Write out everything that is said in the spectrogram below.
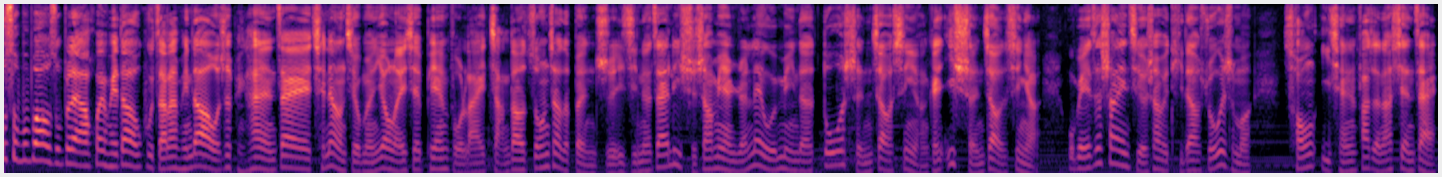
无所不包，无所不聊，欢迎回到酷杂粮频道，我是平汉。在前两集，我们用了一些篇幅来讲到宗教的本质，以及呢，在历史上面人类文明的多神教信仰跟一神教的信仰。我们也在上一集有稍微提到说，为什么从以前发展到现在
